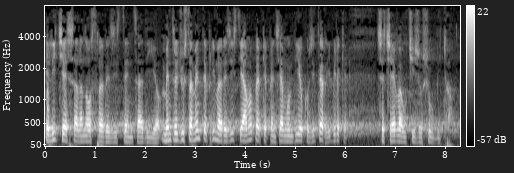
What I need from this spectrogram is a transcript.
E lì cessa la nostra resistenza a Dio, mentre giustamente prima resistiamo perché pensiamo a un Dio così terribile che se c'è va ucciso subito.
